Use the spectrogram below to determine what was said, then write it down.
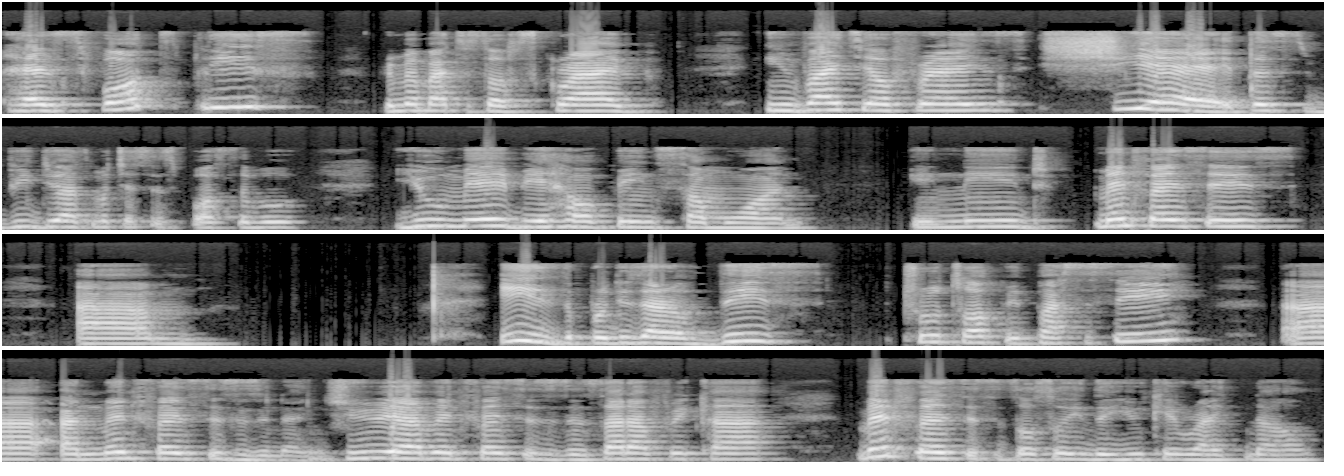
Henceforth, please remember to subscribe, invite your friends, share this video as much as is possible. You may be helping someone in need. Mend Fences um, is the producer of this True Talk with Pastor C. Uh, and Mend Fences is in Nigeria, Mend Fences is in South Africa, Mend Fences is also in the UK right now.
